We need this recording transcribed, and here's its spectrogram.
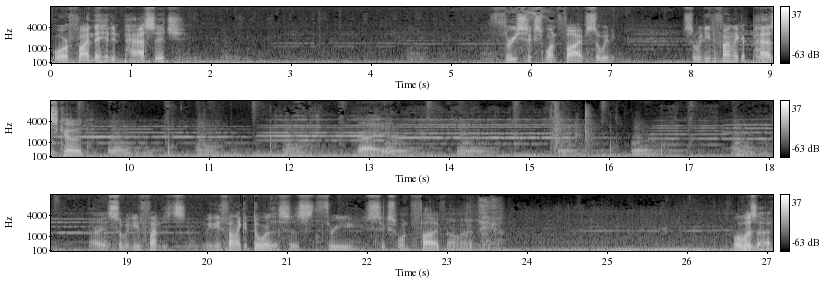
or find the hidden passage. Three six one five. So we so we need to find like a passcode. Right. All right, so we need to find we need to find like a door that says three six one five on it. What was that?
